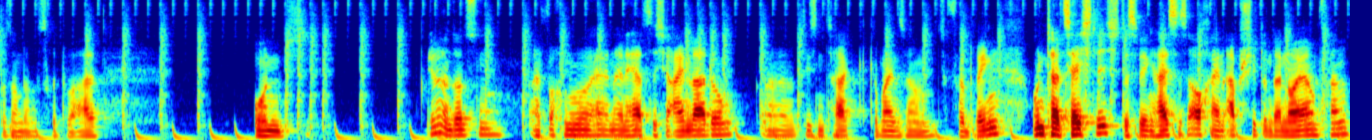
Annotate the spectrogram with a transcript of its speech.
besonderes Ritual. Und ja, ansonsten einfach nur eine herzliche Einladung, äh, diesen Tag gemeinsam zu verbringen. Und tatsächlich, deswegen heißt es auch ein Abschied und ein Neuanfang,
